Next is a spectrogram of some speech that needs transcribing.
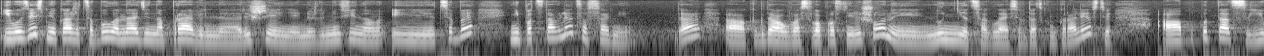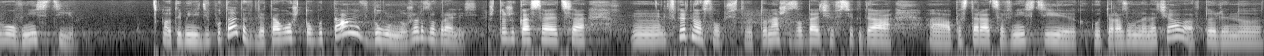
И вот здесь, мне кажется, было найдено правильное решение между Минфином и ЦБ не подставляться самим, да, а, когда у вас вопрос не решен и ну, нет согласия в датском королевстве, а попытаться его внести от имени депутатов для того, чтобы там в Думе уже разобрались. Что же касается экспертного сообщества, то наша задача всегда а, постараться внести какое-то разумное начало в ту или иную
